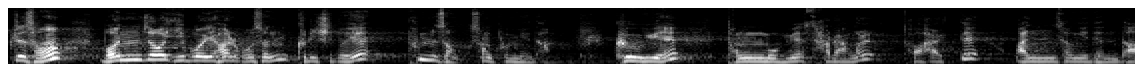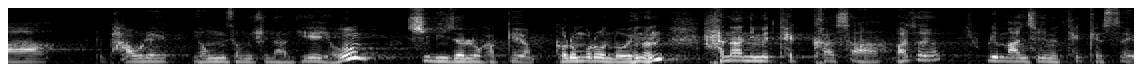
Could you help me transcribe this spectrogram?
그래서 먼저 입어야 할 옷은 그리스도의 품성, 성품입니다. 그 위에 덕목 위에 사랑을 더할 때 완성이 된다. 바울의 영성신학이에요. 12절로 갈게요. 그러므로 너희는 하나님이 택하사 맞아요. 우리 만세는 택했어요.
